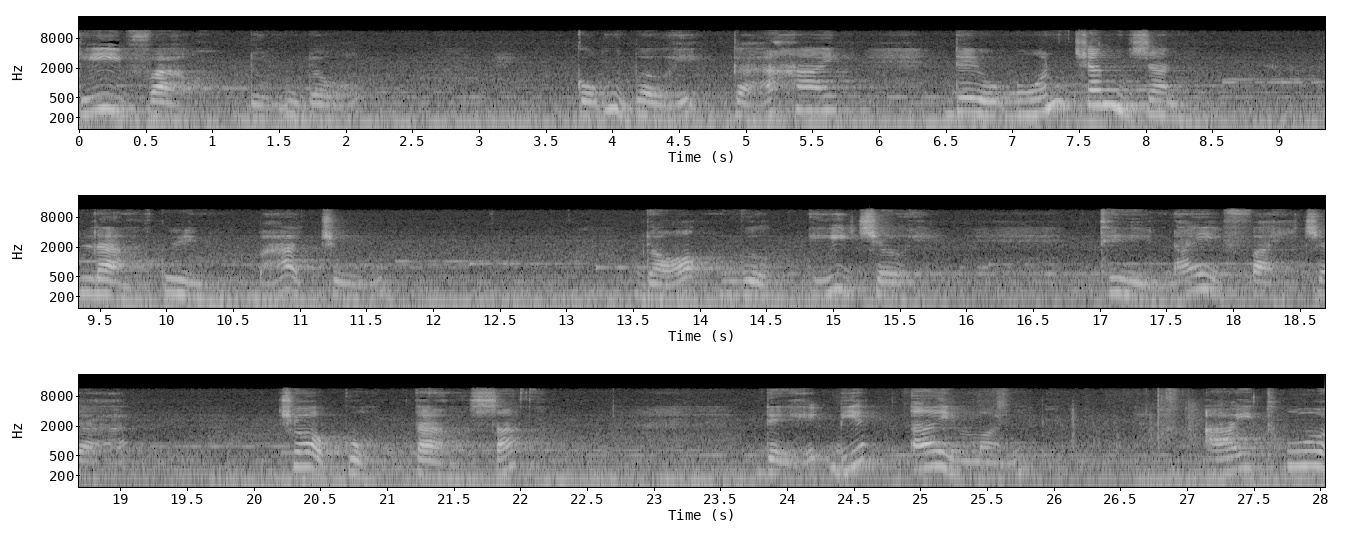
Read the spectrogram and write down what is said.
đi vào đụng độ. Cũng bởi cả hai đều muốn tranh giành làm quyền bá chủ. Đó ngược ý trời thì nay phải trả cho cuộc tàn sát. Để biết ai mạnh thua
